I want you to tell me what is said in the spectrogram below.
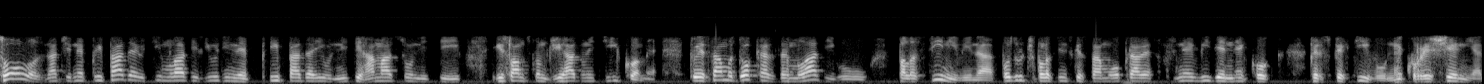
solo, znači ne pripadaju ti mladi ljudi, ne pripadaju niti Hamasu, niti islamskom džihadu, niti ikome. To je samo dokaz da mladi u Palestini ili na području palestinske samouprave ne vide nekog perspektivu, neko rešenje.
